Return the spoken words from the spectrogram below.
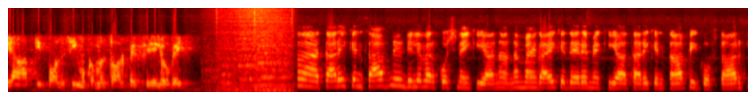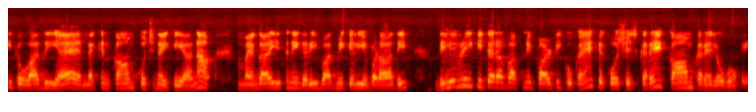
या आपकी पॉलिसी मुकम्मल तौर पे फेल हो गई। तारिक इंसाफ ने डिलीवर कुछ नहीं किया ना न महँगाई के देरे में किया तारिक इंसाफ ही गुफ्तार की तो गाजी है लेकिन काम कुछ नहीं किया ना। महँगाई इतनी गरीब आदमी के लिए बढ़ा दी। डिलीवरी की तरफ़ अपनी पार्टी को कहें कि कोशिश करें काम करें लोगों के।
